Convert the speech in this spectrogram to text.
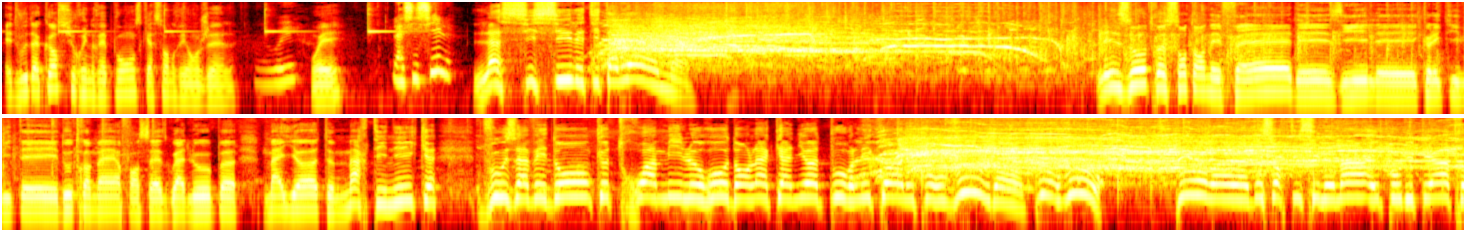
Êtes-vous d'accord sur une réponse, Cassandre et Angèle? Oui. Oui. La Sicile? La Sicile est italienne Les autres sont en effet des îles et collectivités d'outre-mer françaises, Guadeloupe, Mayotte, Martinique. Vous avez donc 3000 euros dans la cagnotte pour l'école et pour vous, donc, pour vous, pour euh, des sorties cinéma et pour du théâtre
